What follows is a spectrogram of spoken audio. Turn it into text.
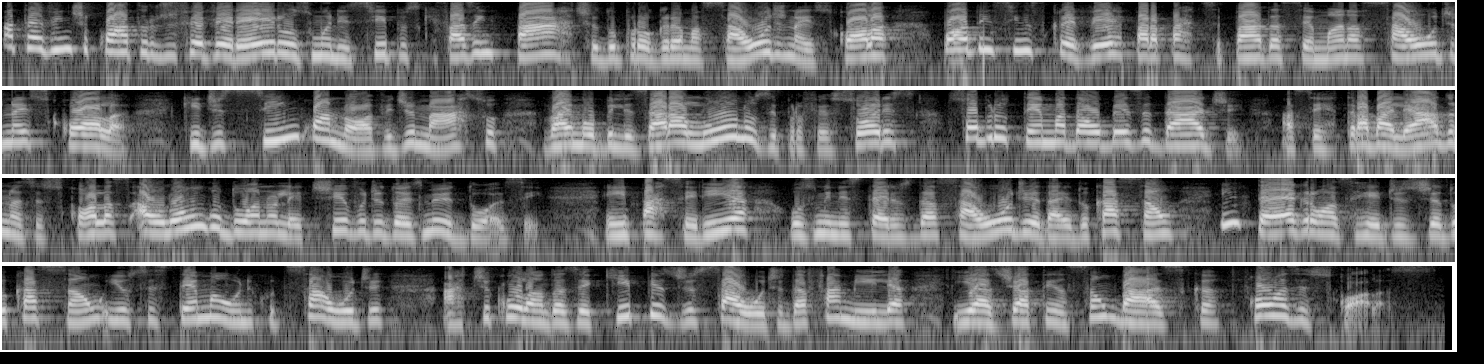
Até 24 de fevereiro, os municípios que fazem parte do programa Saúde na Escola podem se inscrever para participar da Semana Saúde na Escola, que de 5 a 9 de março vai mobilizar alunos e professores sobre o tema da obesidade, a ser trabalhado nas escolas ao longo do ano letivo de 2012. Em parceria, os Ministérios da Saúde e da Educação integram as redes de educação e o Sistema Único de Saúde, articulando as equipes de saúde da família e as de atenção básica com as escolas.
